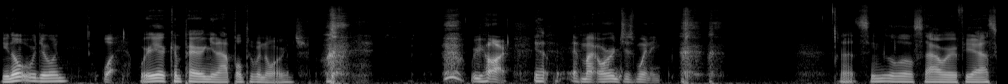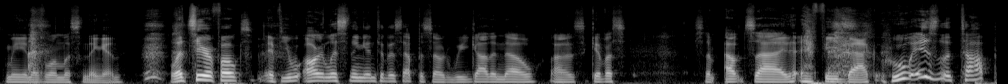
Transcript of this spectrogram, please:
You know what we're doing? What We are comparing an apple to an orange. we are. Yep. If my orange is winning. That seems a little sour if you ask me and everyone listening in. Let's hear it, folks. If you are listening into this episode, we gotta know. Uh, give us some outside feedback. Who is the top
